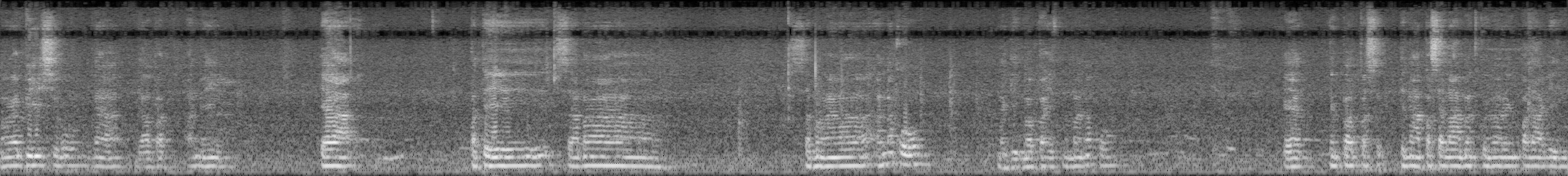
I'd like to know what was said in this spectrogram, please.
mga bisyo na dapat ano eh. Kaya pati sa mga sa mga anak ko, naging mabait naman ako. Kaya nagpapas pinapasalamat ko na rin palaging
